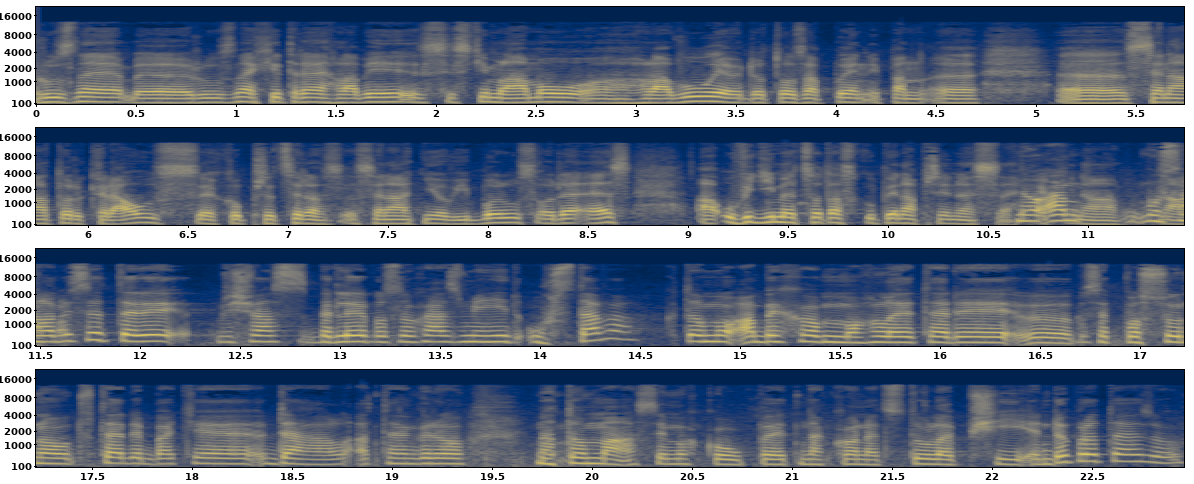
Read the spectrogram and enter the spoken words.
různé, eh, různé chytré hlavy si s tím lámou hlavu. Je do toho zapojen i pan senátor Kraus jako předseda senátního výboru z ODS a uvidíme, co ta skupina přinese. No a musela by se tedy, když vás bedlivě poslouchá, změnit ústava? Tomu, abychom mohli tedy eh, se posunout v té debatě dál a ten, kdo na to má, si mohl koupit nakonec tu lepší endoprotézu?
